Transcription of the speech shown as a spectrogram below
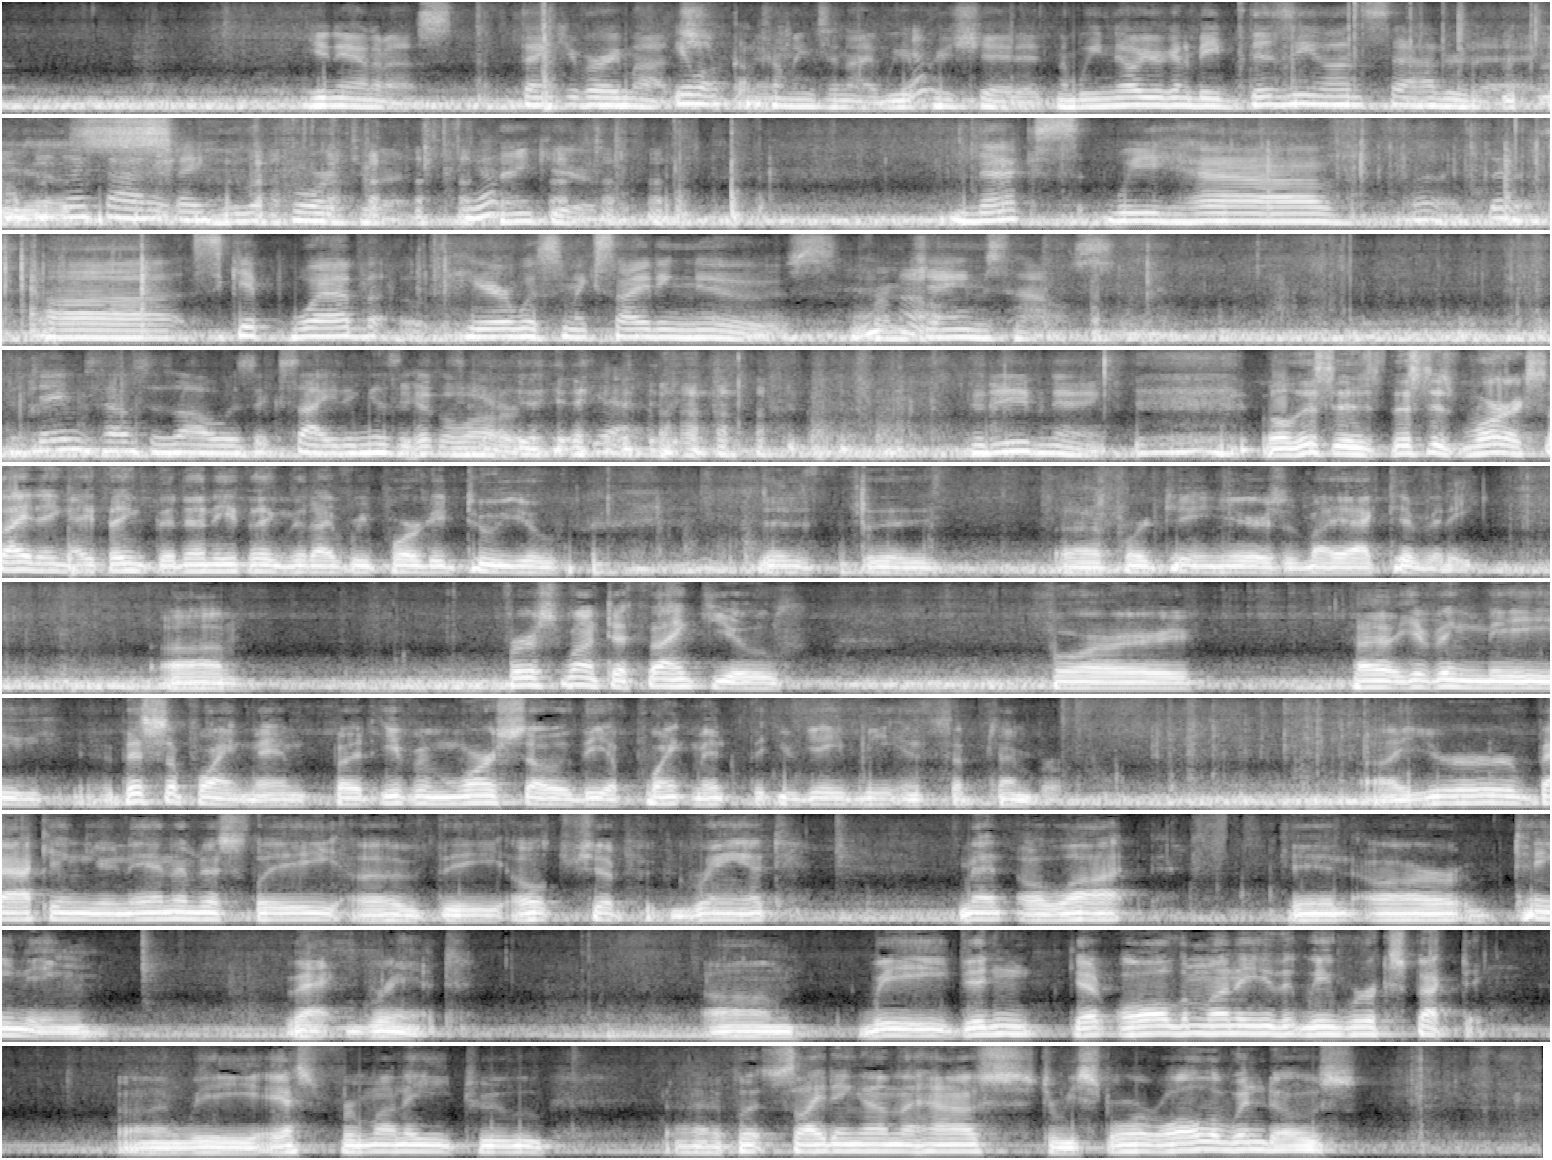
Unanimous. Thank you very much. You're welcome. For coming tonight. We appreciate it. And we know you're going to be busy on Saturday. I'll be there Saturday. We look forward to it. Yep. Thank you. Next, we have My goodness. uh, Skip Webb here with some exciting news from Yeah. James House. The James House is always exciting, isn't You it? hit the lottery. Yeah. Good evening. Well, this is this is more exciting, I think, than anything that I've reported to you. This, the uh, 14 years of my activity. Um, first, want to thank you for uh, giving me this appointment, but even more so the appointment that you gave me in September. Uh, your backing unanimously of the LCHIP grant meant a lot in our obtaining that grant. Um, we didn't get all the money that we were expecting. Uh, we asked for money to uh, put siding on the house, to restore all the windows,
